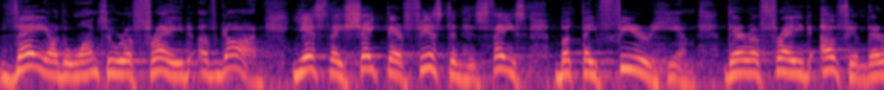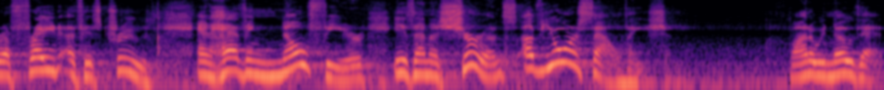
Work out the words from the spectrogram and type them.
They are the ones who are afraid of God. Yes, they shake their fist in his face, but they fear him. They're afraid of him. They're afraid of his truth. And having no fear is an assurance of your salvation. Why do we know that?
